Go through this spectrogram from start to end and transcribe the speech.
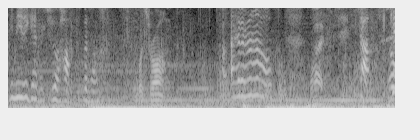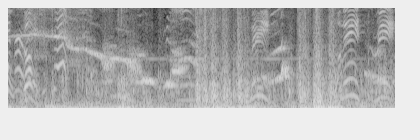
We need to get her to a hospital. What's wrong? I don't know. What? Elise! Elise, it's me!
